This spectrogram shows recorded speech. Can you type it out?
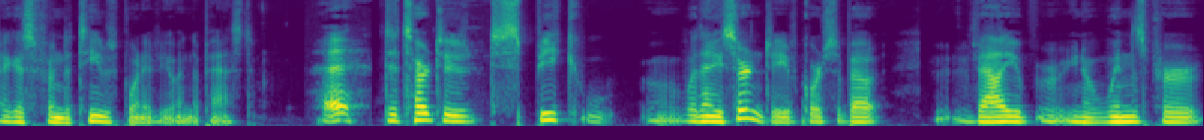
I guess from the team's point of view in the past Hey, it's hard to, to speak with any certainty, of course, about value, you know, wins per,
